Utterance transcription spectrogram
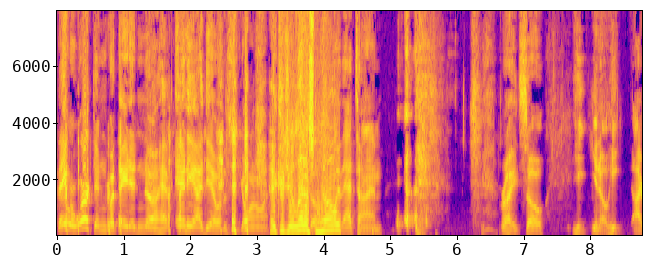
they were working, but they didn't know, have any idea what was going on Hey, could you let us know? by that time right so he you know he i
